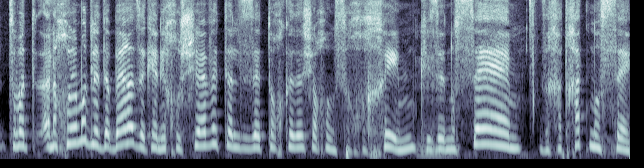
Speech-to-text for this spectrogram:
זאת אומרת, אנחנו יכולים עוד לדבר על זה, כי אני חושבת על זה תוך כדי שאנחנו משוחחים, כי זה נושא, זה חתיכת נושא.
